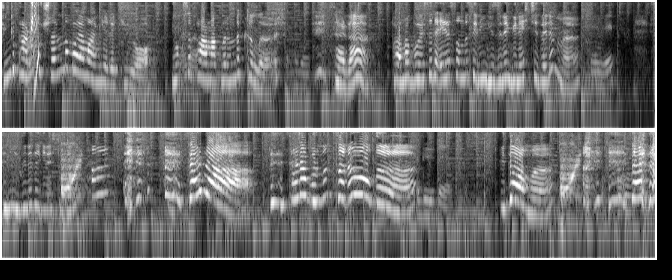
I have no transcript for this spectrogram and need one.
Çünkü parmak uçlarını da boyaman gerekiyor. Yoksa parmaklarında kalır. Tamam. Serra, parmak boyası da en sonunda senin yüzüne güneş çizelim mi? Evet. Senin yüzüne de güneş çizelim. Serra! Serra burnun sarı oldu. Hadi daha mı? Serra!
